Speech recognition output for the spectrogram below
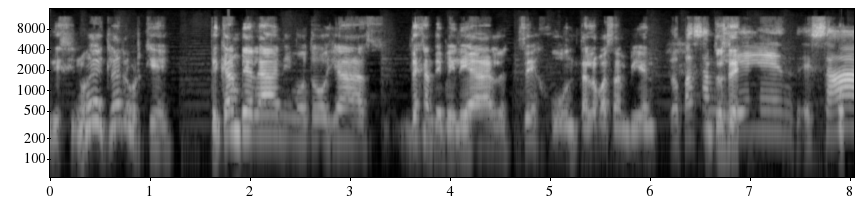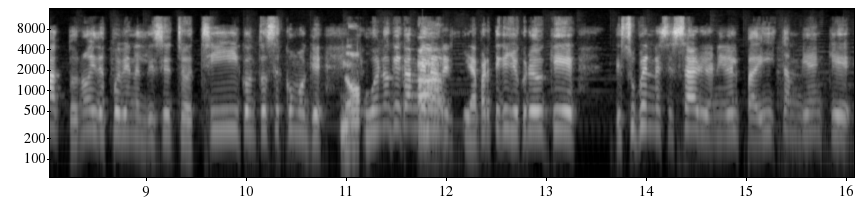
19, claro, porque te cambia el ánimo, todos ya dejan de pelear, se juntan, lo pasan bien. Lo pasan bien, exacto, ¿no? Y después viene el 18 chico, entonces como que no, bueno que cambie la ah. energía. Aparte que yo creo que es súper necesario a nivel país también que,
